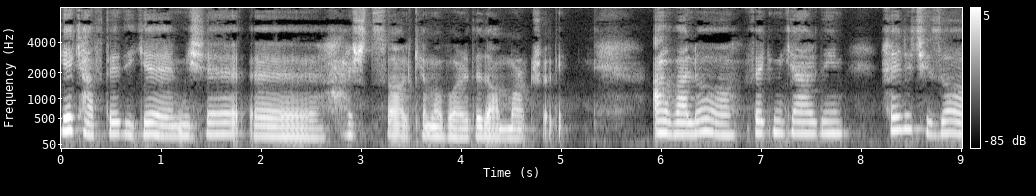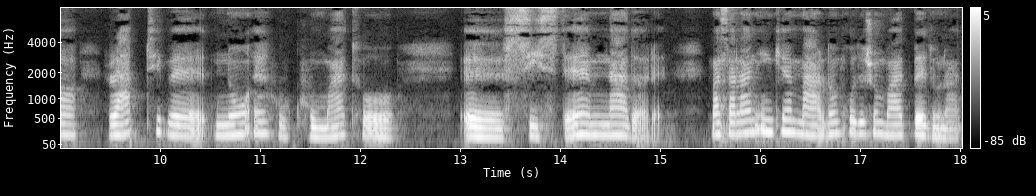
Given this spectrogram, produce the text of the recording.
یک هفته دیگه میشه هشت سال که ما وارد دانمارک شدیم. اولا فکر می‌کردیم خیلی چیزا ربطی به نوع حکومت و سیستم نداره. مثلا اینکه مردم خودشون باید بدونن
